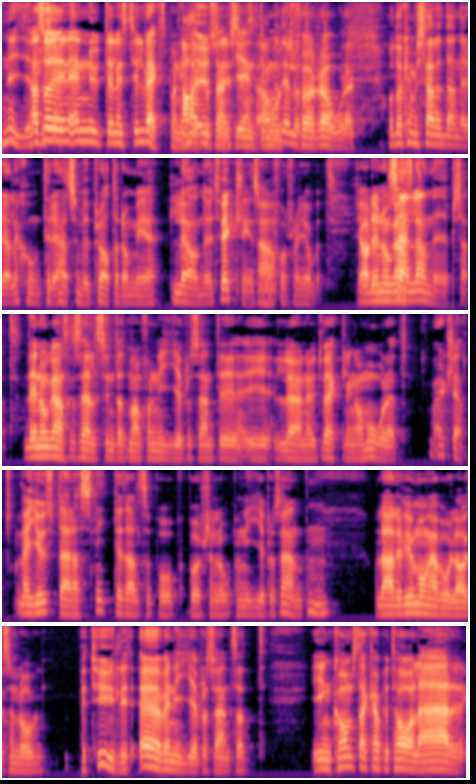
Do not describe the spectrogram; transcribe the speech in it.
9%. Alltså en, en utdelningstillväxt på 9% Jaha, utdelningstillväxt. Ja, gentemot låter- förra året. Och då kan vi ställa den i relation till det här som vi pratade om med löneutvecklingen som Ja. man får från jobbet. Ja, det är nog ganska Sällan 9%. Det är nog ganska sällsynt att man får 9% i, i löneutveckling om året. Verkligen. Men just det här snittet alltså på, på börsen låg på 9%. Mm. Och då hade vi ju många bolag som låg betydligt över 9%. Så att inkomst av kapital är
